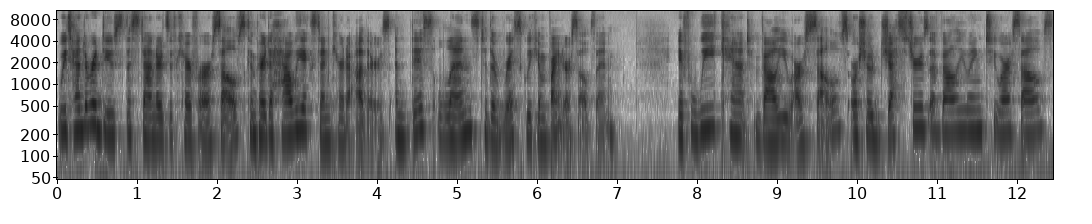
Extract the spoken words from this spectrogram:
We tend to reduce the standards of care for ourselves compared to how we extend care to others, and this lends to the risk we can find ourselves in. If we can't value ourselves or show gestures of valuing to ourselves,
